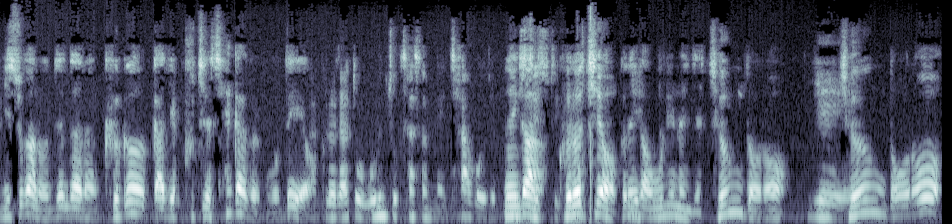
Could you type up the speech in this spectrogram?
미숙한 운전자는 그거까지 붙일 생각을 못 해요. 아, 그러다 또 오른쪽 차선에 차고 좀 그러니까. 그렇지요. 그러니까 우리는 이제 정도로 예. 정도로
